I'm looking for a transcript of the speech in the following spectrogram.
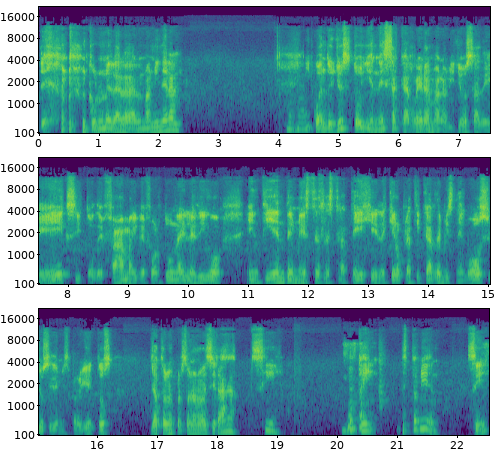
con una edad del alma mineral. Y cuando yo estoy en esa carrera maravillosa de éxito, de fama y de fortuna y le digo, entiéndeme, esta es la estrategia y le quiero platicar de mis negocios y de mis proyectos, ya otra persona me va a decir, ah, sí, ok, está bien, ¿sí?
